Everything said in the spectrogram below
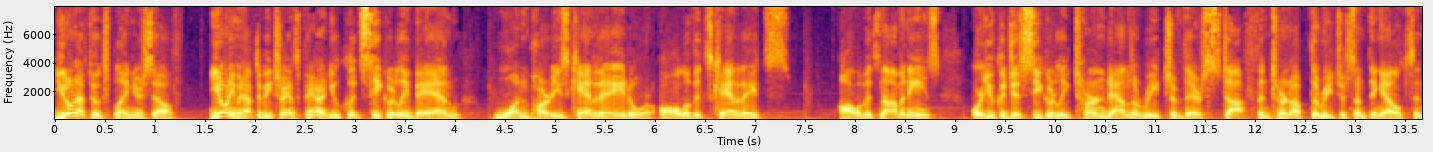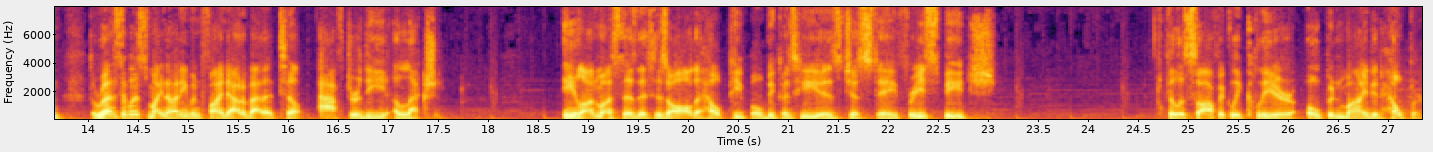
You don't have to explain yourself. You don't even have to be transparent. You could secretly ban one party's candidate or all of its candidates, all of its nominees, or you could just secretly turn down the reach of their stuff and turn up the reach of something else. And the rest of us might not even find out about it till after the election. Elon Musk says this is all to help people because he is just a free speech, philosophically clear, open minded helper.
